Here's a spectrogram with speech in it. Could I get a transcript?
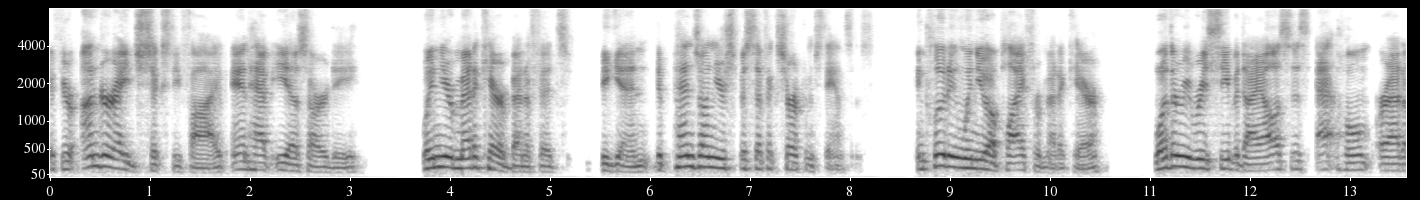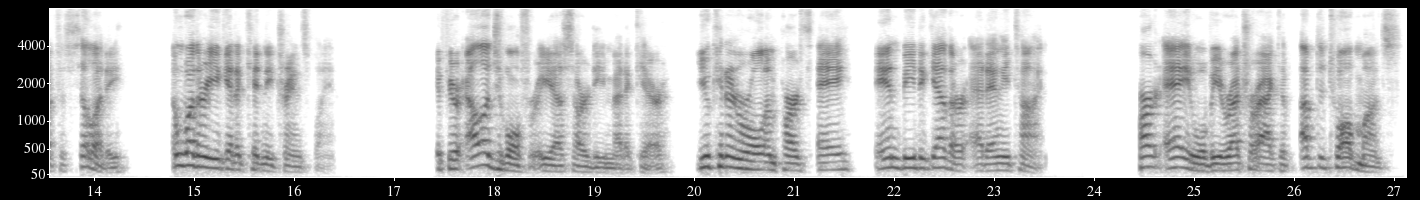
If you're under age 65 and have ESRD, when your Medicare benefits begin depends on your specific circumstances, including when you apply for Medicare whether you receive a dialysis at home or at a facility, and whether you get a kidney transplant. If you're eligible for ESRD Medicare, you can enroll in Parts A and B together at any time. Part A will be retroactive up to 12 months,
